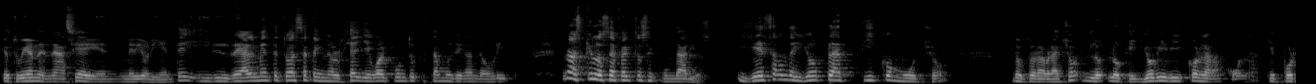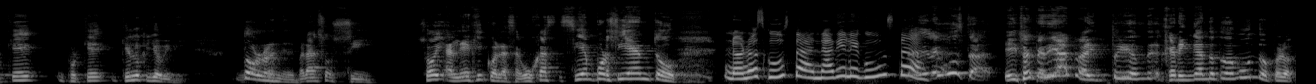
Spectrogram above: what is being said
que estuvieron en Asia y en Medio Oriente, y realmente toda esa tecnología llegó al punto que estamos llegando ahorita. No, es que los efectos secundarios, y es a donde yo platico mucho, doctor Abracho, lo, lo que yo viví con la vacuna, que por qué, por qué, qué es lo que yo viví. Dolor en el brazo, sí. Soy alérgico a las agujas 100%. No nos gusta, a nadie le gusta. Nadie le gusta. Y soy pediatra y estoy jeringando a todo el mundo, pero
